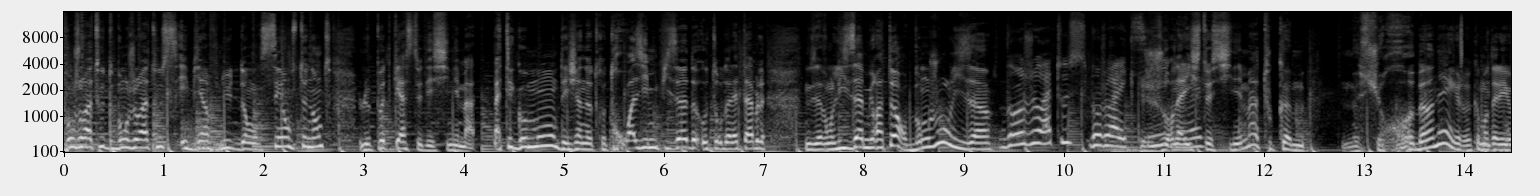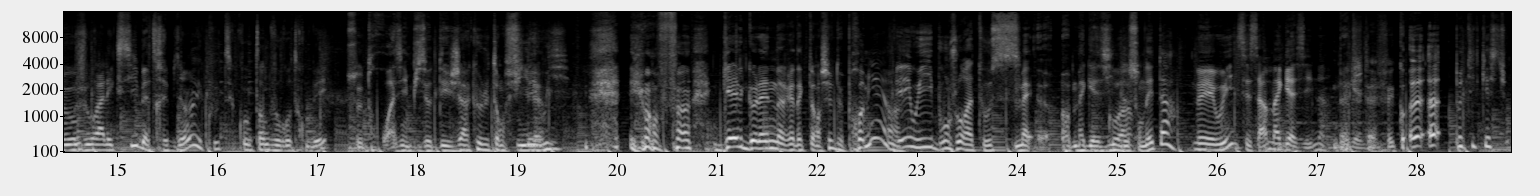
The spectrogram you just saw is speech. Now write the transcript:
Bonjour à toutes, bonjour à tous et bienvenue dans Séance Tenante, le podcast des cinémas Pathé Gaumont. Déjà notre troisième épisode autour de la table. Nous avons Lisa Murator. Bonjour Lisa. Bonjour à tous, bonjour Alexis. Journaliste cinéma, tout comme Monsieur Robin Nègre. Comment allez-vous Bonjour Alexis, bah, très bien, écoute, content de vous retrouver. Ce troisième épisode déjà, que le temps file. Mais oui. Et enfin, Gaël Golen, rédacteur en chef de Première. Et oui, bonjour à tous. Ma- euh, magazine Quoi de son état. Mais oui, c'est ça, magazine. Bah, Magazine. tout à fait. Euh, euh, petite question.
